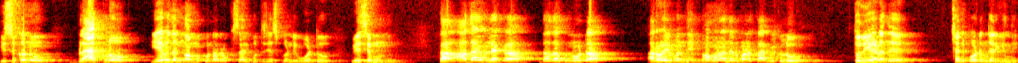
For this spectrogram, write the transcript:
ఇసుకను బ్లాక్లో ఏ విధంగా అమ్ముకున్నారో ఒకసారి గుర్తు చేసుకోండి. ఓటు వేసే ముందు. ఆదాయం లేక దాదాపు నూట అరవై మంది భవన నిర్మాణ కార్మికులు తొలి ఏడాది చనిపోవడం జరిగింది.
